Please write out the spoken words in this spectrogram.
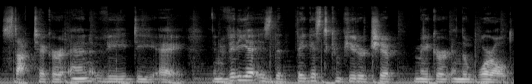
stock ticker NVDA. NVIDIA is the biggest computer chip maker in the world,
